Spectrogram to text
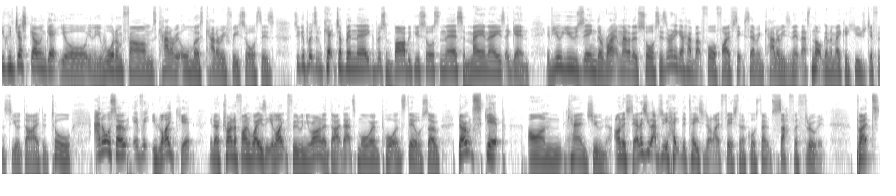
You can just go and get your, you know, your Walden Farms calorie, almost calorie-free sauces. So you can put some ketchup in there, you can put some barbecue sauce in there, some mayonnaise. Again, if you're using the right amount of those sauces, they're only going to have about four, five, six, seven calories in it. That's not going to make a huge difference to your diet at all. And also, if it, you like it, you know, trying to find ways that you like food when you're on a diet, that's more important still. So don't skip on canned tuna. Honestly, unless you absolutely hate the taste and don't like fish, then of course don't suffer through it. But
